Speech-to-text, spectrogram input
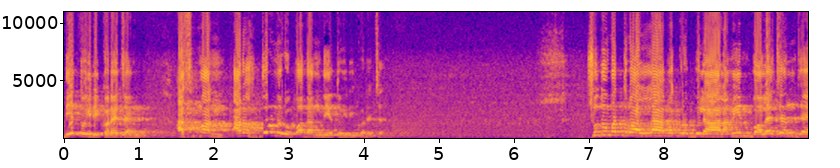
দিয়ে তৈরি করেছেন। আসমান আরও ধরনের উপাদান দিয়ে তৈরি করেছেন। শুধুমাত্র আল্লাহ ফাকরবুল আলমিন বলেছেন যে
